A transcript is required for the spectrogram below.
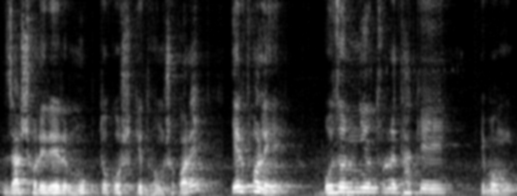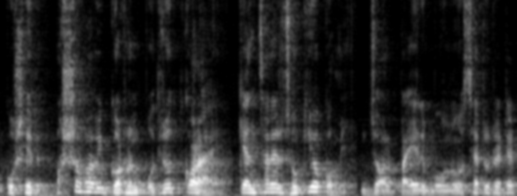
যা শরীরের মুক্ত কোষকে ধ্বংস করে। এর ফলে ওজন নিয়ন্ত্রণে থাকে এবং কোষের অস্বাভাবিক গঠন প্রতিরোধ করায় ক্যান্সারের ঝুঁকিও কমে। জলপাইয়ের মনোস্যাচুরেটেড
